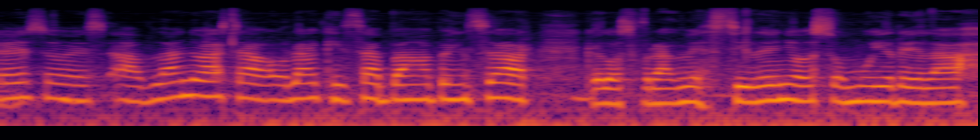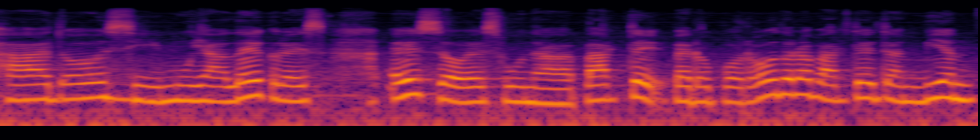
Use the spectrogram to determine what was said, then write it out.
Eso es. Hablando hasta ahora, quizás van a pensar que los brasileños son muy relajados y muy alegres. Eso es una parte, pero por otra parte también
